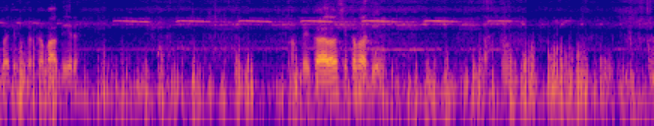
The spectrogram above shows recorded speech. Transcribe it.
Vai ter que usar cavadeira. Pegar ela vai ser cavadeira. Tá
